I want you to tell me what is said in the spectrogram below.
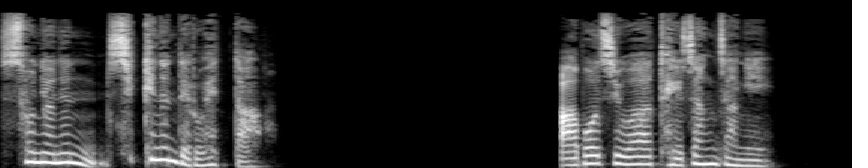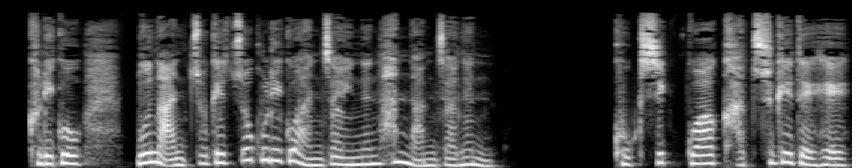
소녀는 시키는 대로 했다. 아버지와 대장장이 그리고 문 안쪽에 쪼그리고 앉아 있는 한 남자는 곡식과 가축에 대해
